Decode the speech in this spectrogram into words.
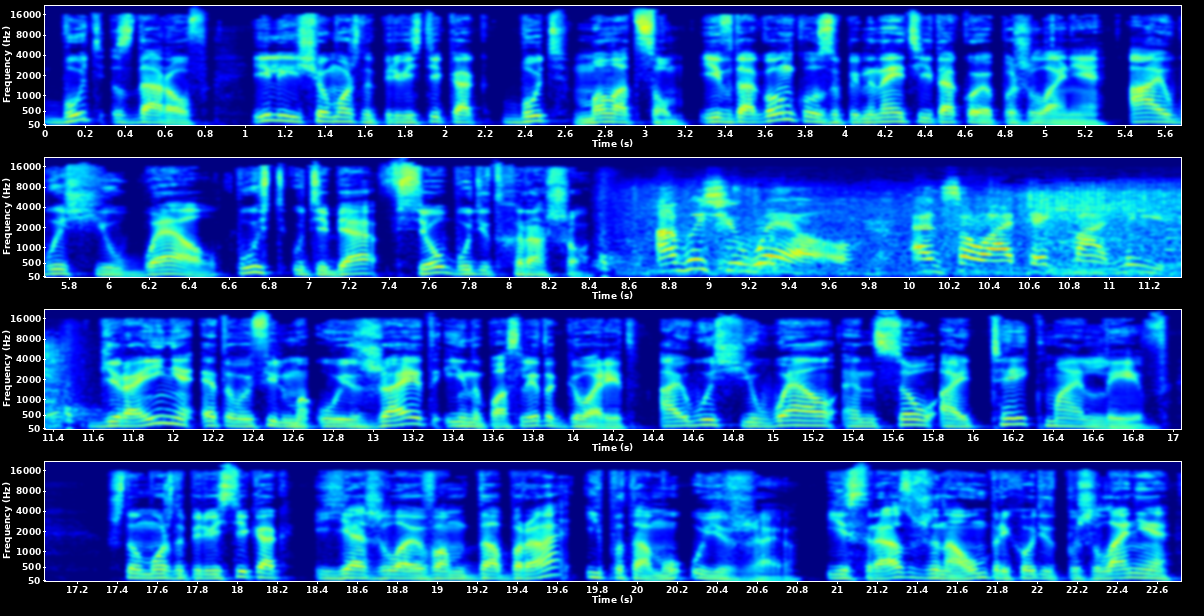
«Будь здоров» или еще можно перевести как «Будь молодцом». И вдогонку запоминайте и такое пожелание «I wish you well». Пусть у тебя все будет хорошо. I wish you well, and so I take my leave. Героиня этого фильма уезжает и напоследок говорит «I wish you well, and so I take my leave» что можно перевести как «я желаю вам добра и потому уезжаю». И сразу же на ум приходит пожелание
